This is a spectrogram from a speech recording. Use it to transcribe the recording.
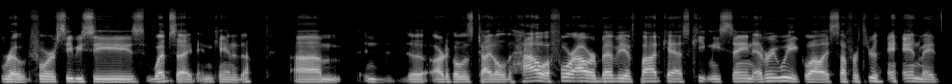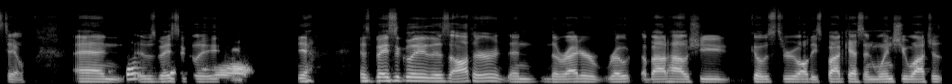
wrote for CBC's website in Canada. Um, the article was titled "How a Four-Hour Bevy of Podcasts Keep Me Sane Every Week While I Suffer Through the Handmaid's Tale," and it was basically, yeah, it's basically this author and the writer wrote about how she goes through all these podcasts and when she watches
